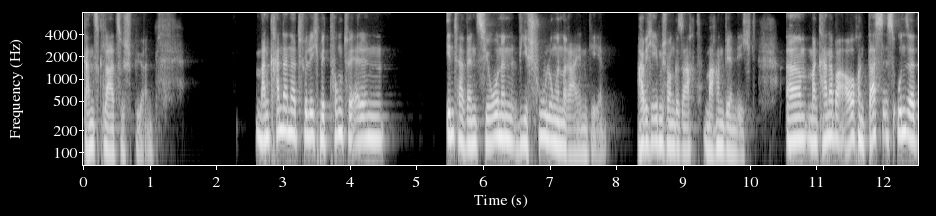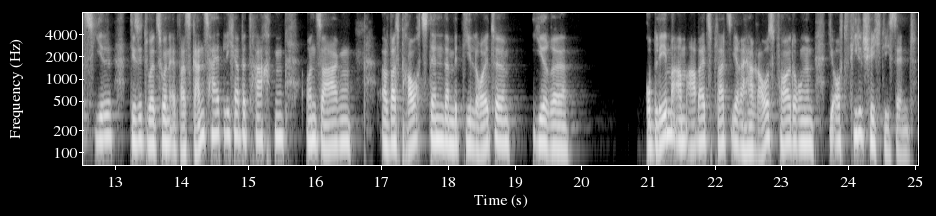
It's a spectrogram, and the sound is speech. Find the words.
ganz klar zu spüren. Man kann da natürlich mit punktuellen Interventionen wie Schulungen reingehen. Habe ich eben schon gesagt, machen wir nicht. Ähm, man kann aber auch, und das ist unser Ziel, die Situation etwas ganzheitlicher betrachten und sagen, äh, was braucht es denn, damit die Leute ihre Probleme am Arbeitsplatz, ihre Herausforderungen, die oft vielschichtig sind,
